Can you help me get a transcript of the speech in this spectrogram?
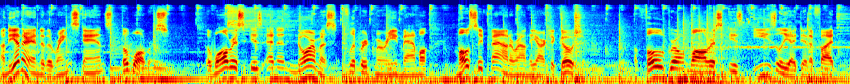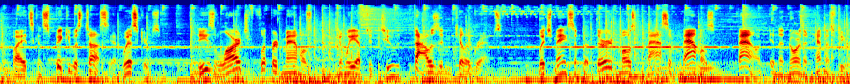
On the other end of the ring stands the walrus. The walrus is an enormous flippered marine mammal, mostly found around the Arctic Ocean A full-grown walrus is easily identified by its conspicuous tusks and whiskers. These large flippered mammals can weigh up to 2,000 kilograms, which makes them the third most massive mammals found in the northern hemisphere.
